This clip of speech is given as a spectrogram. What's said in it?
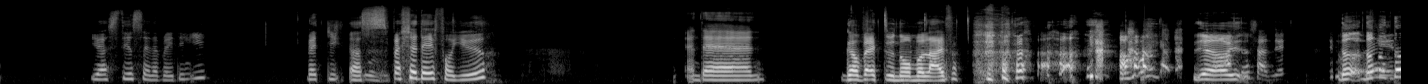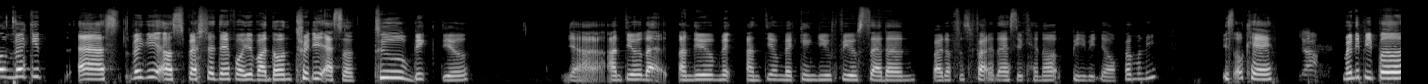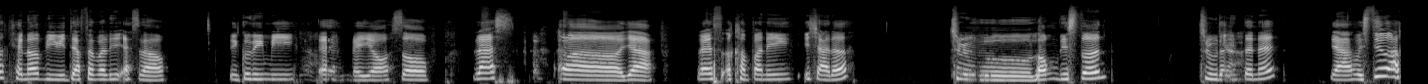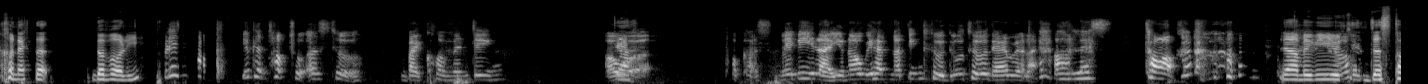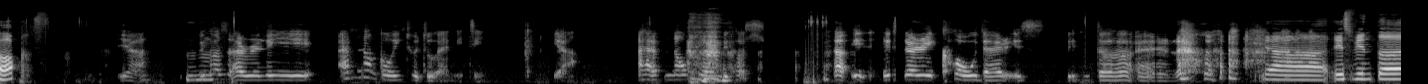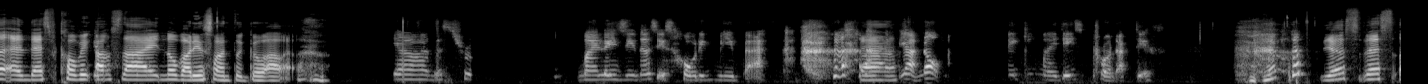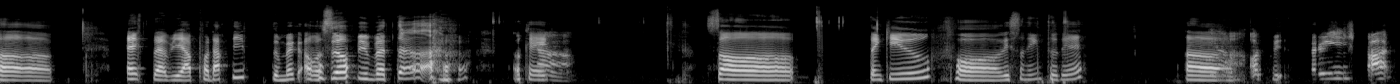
you are still celebrating it. Make it a special day for you, and then go back to normal life. yeah, don't, don't, don't make it as make it a special day for you, but don't treat it as a too big deal. Yeah, until that until make until making you feel saddened by the fact that you cannot be with your family. It's okay. Yeah. Many people cannot be with their family as well, including me Yeah. and Mayo. So let's uh yeah, let's accompany each other through long distance through the Yeah. internet. Yeah, we still are connected. Don't worry. You can talk to us too by commenting our Yeah. podcast. Maybe like you know we have nothing to do too. Then we're like, oh, let's talk. Yeah, maybe You you know? can just talk. yeah, Mhm. because I really I'm not going to do anything. Yeah, I have no plan because uh, it, it's very cold there. It's winter and Yeah, it's winter and there's COVID outside. Nobody's want to go out. Yeah, that's true. My laziness is holding me back. yeah. yeah, no, making my days productive. Yes, let's uh act that we are productive to make ourselves feel better. okay. Yeah. So thank you for listening today. Uh yeah, very short.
